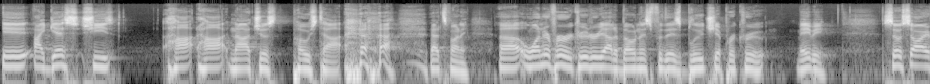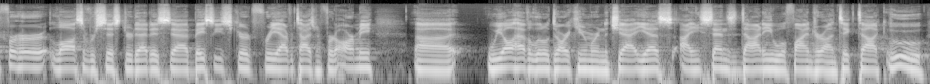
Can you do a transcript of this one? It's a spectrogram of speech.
it, I guess she's hot, hot, not just post hot. That's funny. Uh, wonder if her recruiter got a bonus for this blue chip recruit. Maybe. So sorry for her loss of her sister. That is sad. Basically, secured free advertisement for the army. Uh, we all have a little dark humor in the chat. Yes, I sense Donnie will find her on TikTok. Ooh,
